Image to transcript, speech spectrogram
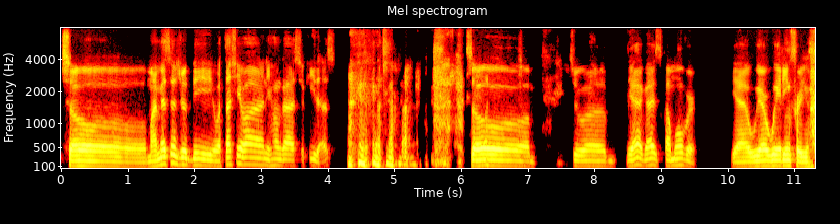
So my message would be watashi wa nihon ga suki desu so um, to uh, yeah guys come over yeah we are waiting for you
